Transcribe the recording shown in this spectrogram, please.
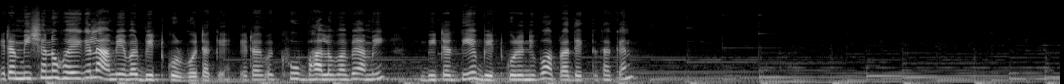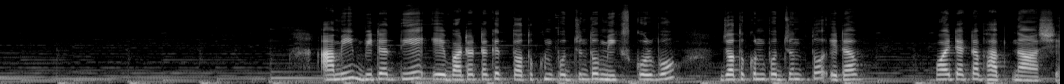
এটা মিশানো হয়ে গেলে আমি এবার বিট করব এটাকে। এটা খুব ভালোভাবে আমি বিটার দিয়ে বিট করে নিব। আপনারা দেখতে থাকেন। আমি বিটার দিয়ে এই বাটারটাকে ততক্ষণ পর্যন্ত মিক্স করব, যতক্ষণ পর্যন্ত এটা হোয়াইট একটা ভাব না আসে।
